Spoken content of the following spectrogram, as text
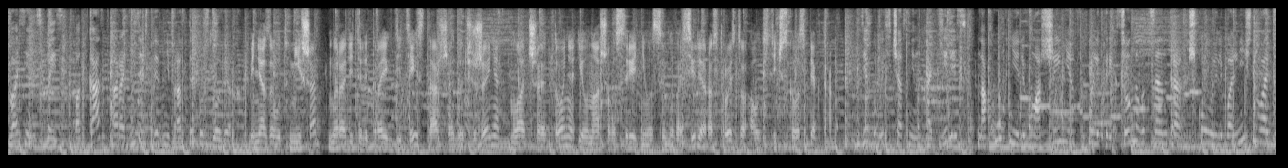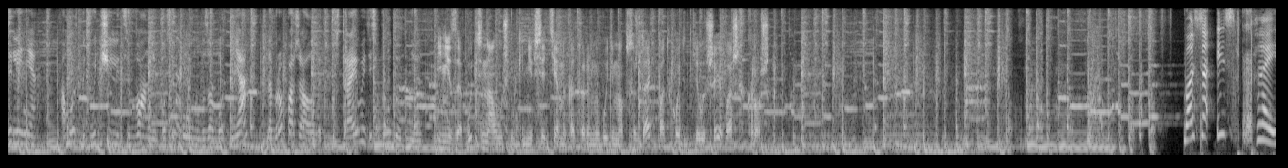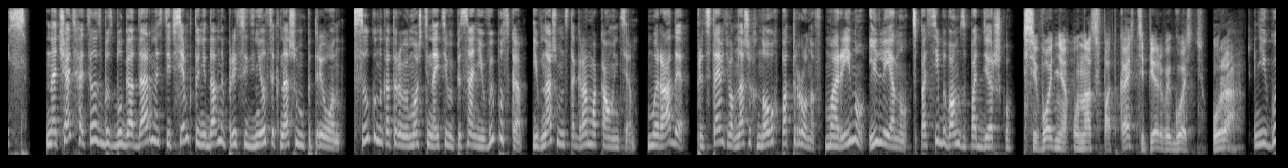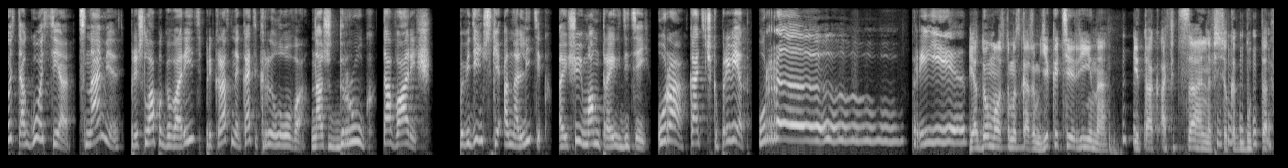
«Вася in Space». Подкаст о родительстве в непростых условиях. Меня зовут Миша. Мы родители троих детей. Старшая дочь Женя, младшая Тоня и у нашего среднего сына Василия расстройство аутистического спектра. Где бы вы сейчас ни находились, на кухне или в машине, в холле коррекционного центра, школы или больничного отделения, а может быть вы чилите в ванной после полного забот дня, добро пожаловать, устраивайтесь поудобнее. И не забудьте наушники. Не все темы, которые мы будем обсуждать, подходят для ушей ваших крошек. Вася is place. Начать хотелось бы с благодарности всем, кто недавно присоединился к нашему Patreon. Ссылку на который вы можете найти в описании выпуска и в нашем инстаграм-аккаунте. Мы рады представить вам наших новых патронов Марину и Лену. Спасибо вам за поддержку. Сегодня у нас в подкасте первый гость. Ура! Не гость, а гостья. С нами пришла поговорить прекрасная Катя Крылова, наш друг, товарищ, поведенческий аналитик, а еще и мама троих детей. Ура! Катечка, привет! Ура! Привет! Я думал, что мы скажем Екатерина. И так официально все как будто...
